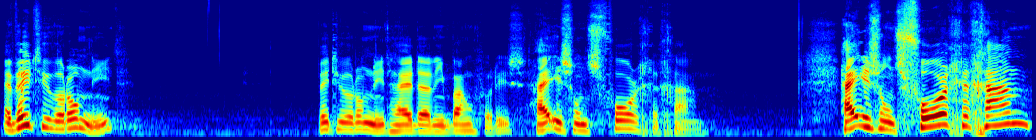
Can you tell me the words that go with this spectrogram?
En weet u waarom niet? Weet u waarom niet hij daar niet bang voor is? Hij is ons voorgegaan. Hij is ons voorgegaan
